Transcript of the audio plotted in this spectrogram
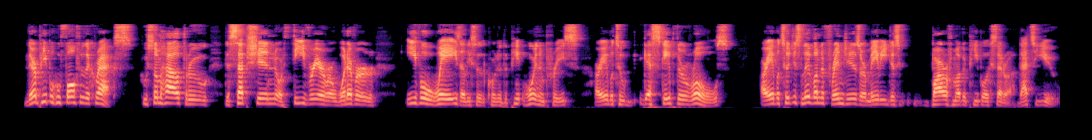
there are people who fall through the cracks, who somehow through deception or thievery or whatever evil ways, at least according to the poison priests, are able to escape their roles, are able to just live on the fringes or maybe just borrow from other people, etc. That's you.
